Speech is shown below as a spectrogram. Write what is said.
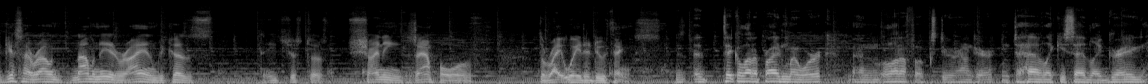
guess I round nominated Ryan because he's just a shining example of the right way to do things. I take a lot of pride in my work, and a lot of folks do around here. And to have, like you said, like Greg,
